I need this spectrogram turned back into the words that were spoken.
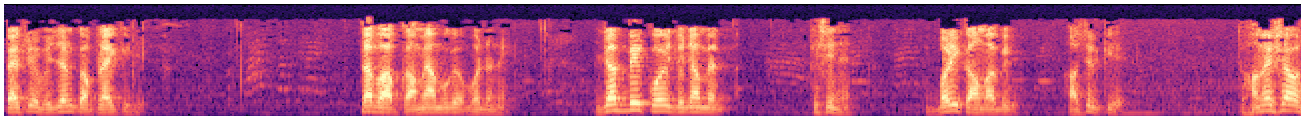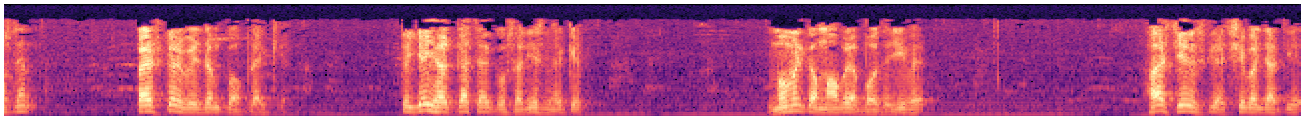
پریکٹیکل وزڈم کو اپلائی کیجیے تب آپ کامیاب ہوں گے ورنہ نہیں جب بھی کوئی دنیا میں کسی نے بڑی کامیابی حاصل کی ہے تو ہمیشہ اس نے پریکٹیکل وزڈم کو اپلائی کیا تو یہی حقیقت ہے کہ اس حدیث میں کہ مومن کا معاملہ بہت عجیب ہے ہر چیز اس کی اچھی بن جاتی ہے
